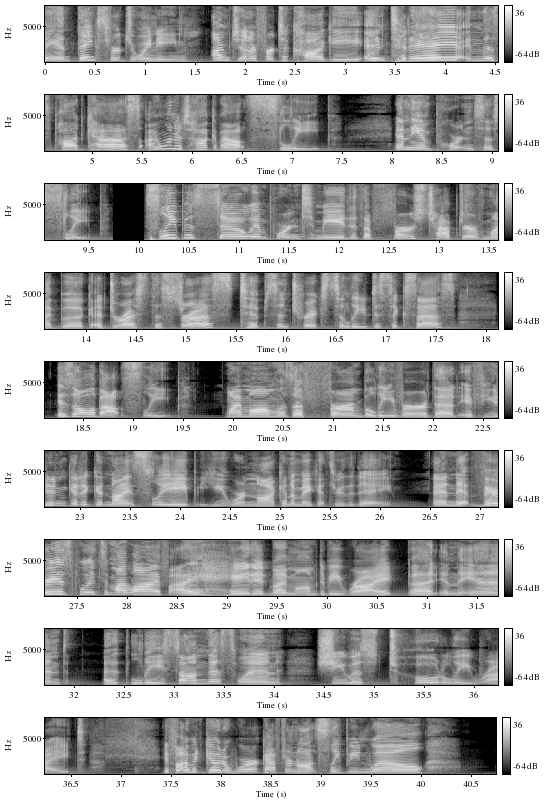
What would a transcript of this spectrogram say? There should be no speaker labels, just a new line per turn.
Hi, and thanks for joining. I'm Jennifer Takagi, and today in this podcast, I want to talk about sleep and the importance of sleep. Sleep is so important to me that the first chapter of my book, Address the Stress Tips and Tricks to Lead to Success, is all about sleep. My mom was a firm believer that if you didn't get a good night's sleep, you were not going to make it through the day. And at various points in my life, I hated my mom to be right, but in the end, at least on this one, she was totally right. If I would go to work after not sleeping well,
